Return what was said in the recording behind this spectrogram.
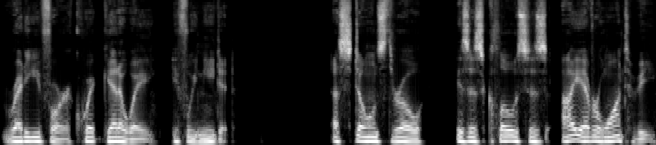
ready for a quick getaway if we need it. A stone's throw is as close as I ever want to be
